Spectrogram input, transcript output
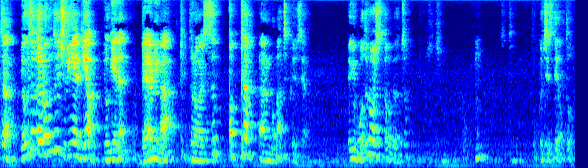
자, 여기서 여러분들이 주의할게요. 여기에는 very가 들어갈 수 없다 라는 것만 체크해주세요. 여기 뭐 들어갈 수 있다고 배웠죠? 응? 그렇지, still 또.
